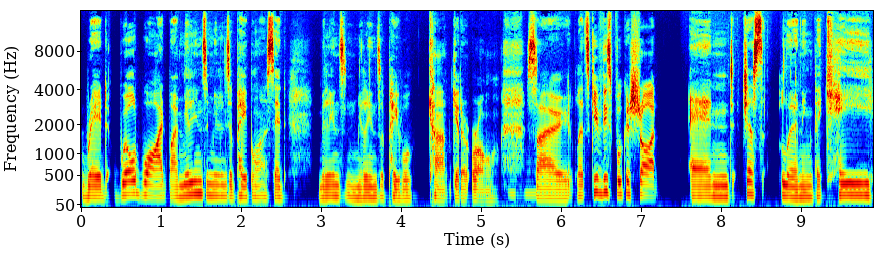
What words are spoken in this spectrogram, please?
read worldwide by millions and millions of people. And I said, millions and millions of people can't get it wrong. Mm-hmm. So let's give this book a shot and just learning the key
